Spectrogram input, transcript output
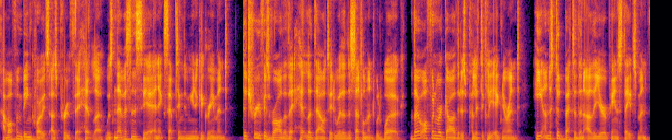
have often been quotes as proof that Hitler was never sincere in accepting the Munich Agreement. The truth is rather that Hitler doubted whether the settlement would work. Though often regarded as politically ignorant, he understood better than other European statesmen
